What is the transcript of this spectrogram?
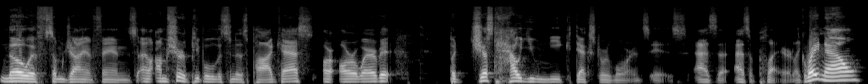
know if some Giant fans, I'm sure people who listen to this podcast are, are aware of it, but just how unique Dexter Lawrence is as a as a player. Like right now,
